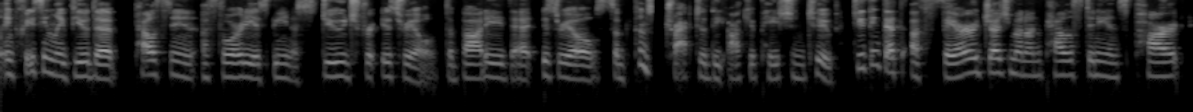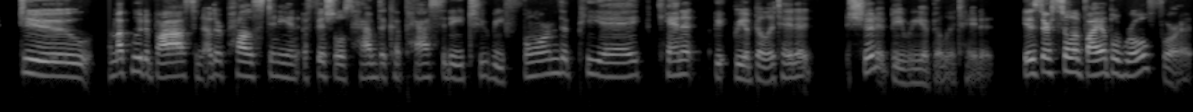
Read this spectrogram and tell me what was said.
increasingly view the Palestinian Authority as being a stooge for Israel, the body that Israel subcontracted the occupation to. Do you think that's a fair judgment on Palestinians' part? Do Mahmoud Abbas and other Palestinian officials have the capacity to reform the PA? Can it be rehabilitated? Should it be rehabilitated? Is there still a viable role for it?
